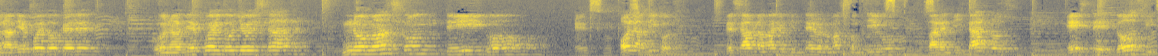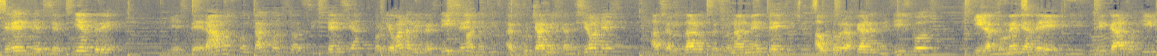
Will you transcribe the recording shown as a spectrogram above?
nadie puedo querer, con nadie puedo yo estar, no más contigo. Hola amigos, les habla Mario Quintero, no más contigo, para invitarlos este 2 y 3 de septiembre. Esperamos contar con su asistencia porque van a divertirse, a escuchar mis canciones, a saludarlos personalmente, a autografiarles mis discos y la comedia de Ricardo Gil,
